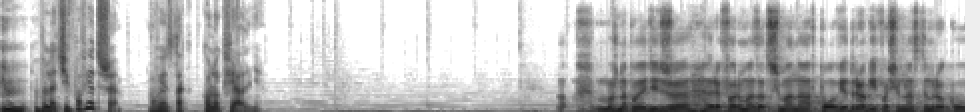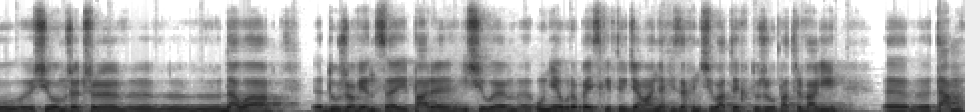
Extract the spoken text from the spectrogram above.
wyleci w powietrze, mówiąc tak kolokwialnie. No, można powiedzieć, że reforma zatrzymana w połowie drogi w 2018 roku siłą rzeczy y, y, dała dużo więcej pary i siły Unii Europejskiej w tych działaniach i zachęciła tych, którzy upatrywali tam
